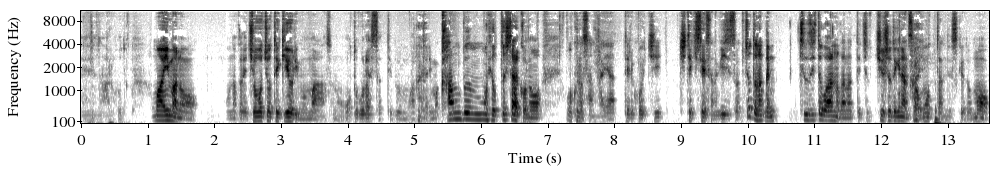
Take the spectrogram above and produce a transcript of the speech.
えー、なるほど。まあ今の中で情緒的よりもまあその男らしさっていう部分もあったり、はい、まあ漢文もひょっとしたらこの奥野さんがやってるこういう知知的生産の技術はちょっとなんか通じたところあるのかなってちょっと抽象的なんですが思ったんですけども、はい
